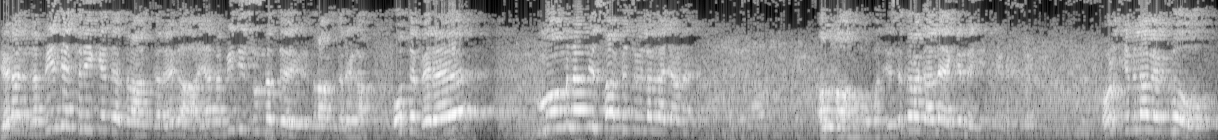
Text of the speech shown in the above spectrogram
جڑا نبی دے طریقے سے اعتراض کرے گا یا نبی دی سنت سے اعتراض کرے گا وہ تو پھر مومنا کی صاف چ لگا جانا ہے۔ اللہ اکبر، اسی طرح گل ہے کہ نہیں؟ ہوں قبلہ ویکو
